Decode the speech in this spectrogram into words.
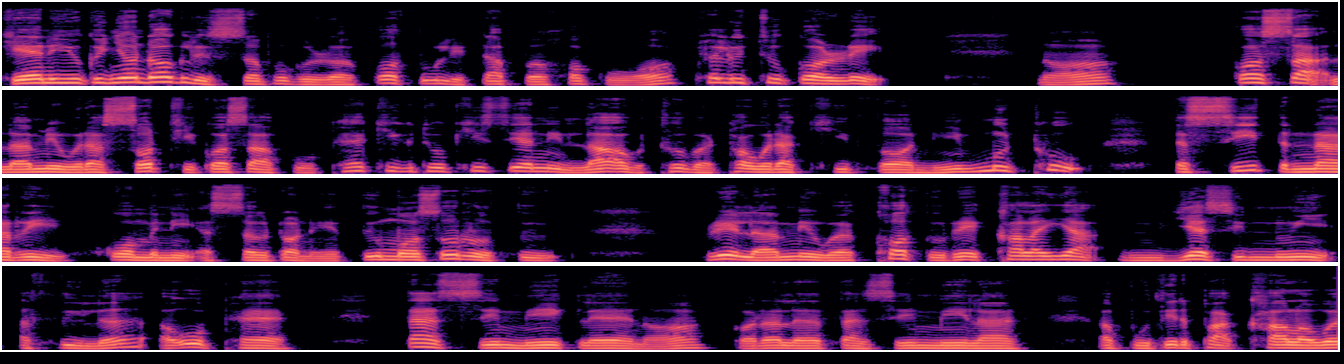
ခေနယူကညွန်ဒေါဂလစ်စပုကရကောတူလီတပ်ပဟောကောဖလလူတူကောရေနော်ကောဆာလာမီဝရစောတီကောဆာပူဖဲခီကထုခီစီယနိလာအောက်ထုဘထောဝရခီတော့နီမှုထုတစီတနာရီကောမနီအစောတော့နေသူမဆိုးရသူရေလာမီဝခောတူရေခလာယယက်စီနွီအသီလာအိုဖဲ တန်စီမီကလဲနော်ကောရလဲတန်စီမီလာအပူတိတဖခါလဝဲ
